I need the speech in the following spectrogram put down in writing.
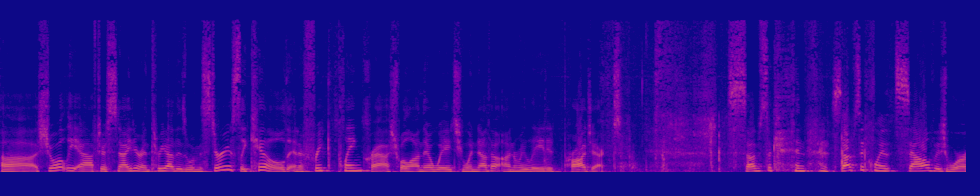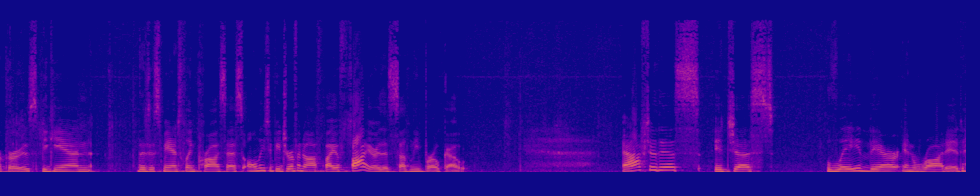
Uh, shortly after, Snyder and three others were mysteriously killed in a freak plane crash while on their way to another unrelated project. Subsequent, subsequent salvage workers began the dismantling process, only to be driven off by a fire that suddenly broke out. After this, it just laid there and rotted,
